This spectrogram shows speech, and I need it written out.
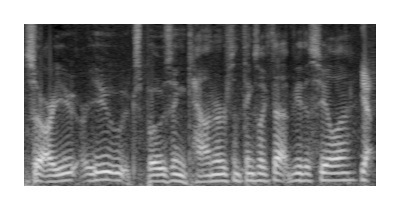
So are you are you exposing counters and things like that via the CLI? Yeah.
